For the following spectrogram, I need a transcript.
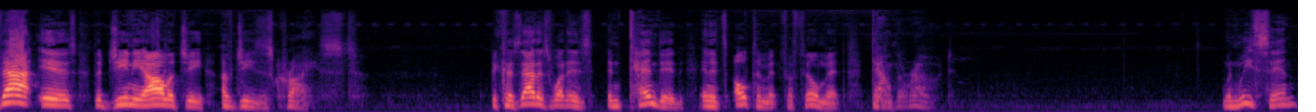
That is the genealogy of Jesus Christ because that is what is intended in its ultimate fulfillment down the road. When we sin,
